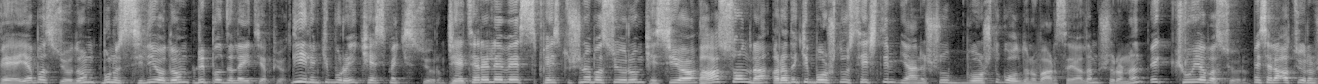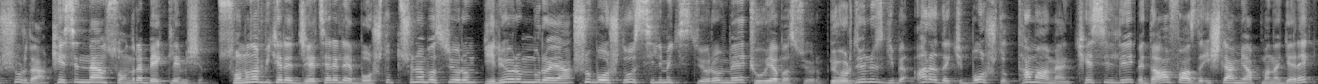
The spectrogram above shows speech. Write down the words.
V'ye basıyordum. Bunu siliyordum. Ripple delete yapıyordum. Diyelim ki burayı kesmek istiyorum. CTRL ve space tuşuna basıyorum. Kesiyor. Daha sonra aradaki boşluğu seçtim. Yani şu boşluk olduğunu varsayalım şuranın ve Q'ya basıyorum. Mesela atıyorum şurada kesinden sonra beklemişim. Sonuna bir kere CTRL boşluk tuşuna basıyorum. Geliyorum buraya. Şu boşluğu silmek istiyorum ve Q'ya basıyorum. Gördüğünüz gibi aradaki boşluk tamamen kesildi ve daha fazla işlem yapmana gerek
